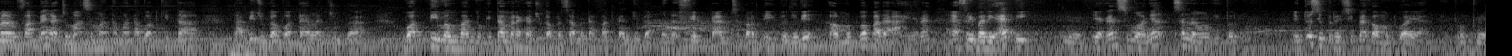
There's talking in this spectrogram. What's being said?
manfaatnya nggak cuma semata-mata buat kita tapi juga buat talent juga. Buat tim membantu kita mereka juga bisa mendapatkan juga benefit kan seperti itu. Jadi kalau menurut gua pada akhirnya everybody happy. Iya. ya kan semuanya seneng gitu. Loh itu sih prinsipnya kalau menurut gua ya. Gitu. oke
